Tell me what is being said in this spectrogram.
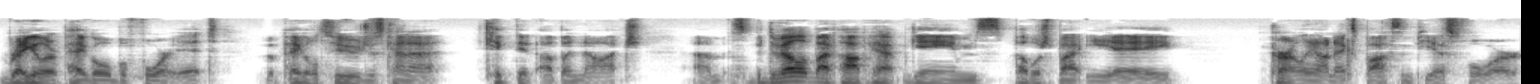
regular Peggle before it, but Peggle 2 just kind of kicked it up a notch. Um, it's been developed by PopCap Games, published by EA, currently on Xbox and PS4,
